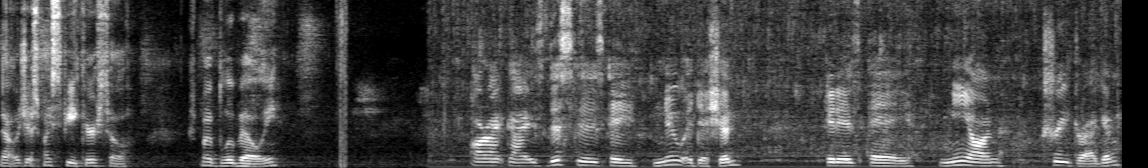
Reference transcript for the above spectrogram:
That was just my speaker, so it's my blue belly. Alright guys, this is a new addition. It is a neon tree dragon.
